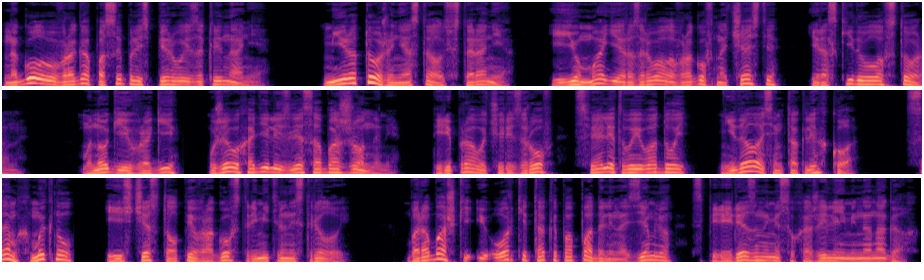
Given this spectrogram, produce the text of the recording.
на голову врага посыпались первые заклинания. Мира тоже не осталась в стороне. Ее магия разрывала врагов на части и раскидывала в стороны. Многие враги уже выходили из леса обожженными. Переправа через ров с фиолетовой водой не далась им так легко. Сэм хмыкнул и исчез в толпе врагов стремительной стрелой. Барабашки и орки так и попадали на землю с перерезанными сухожилиями на ногах.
